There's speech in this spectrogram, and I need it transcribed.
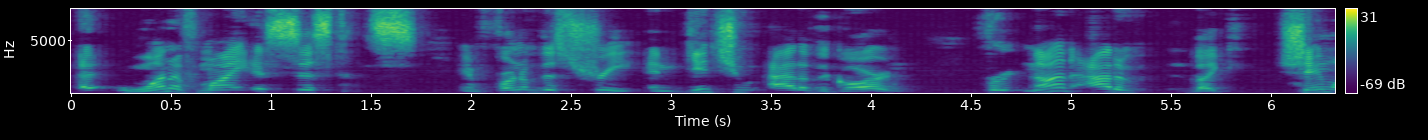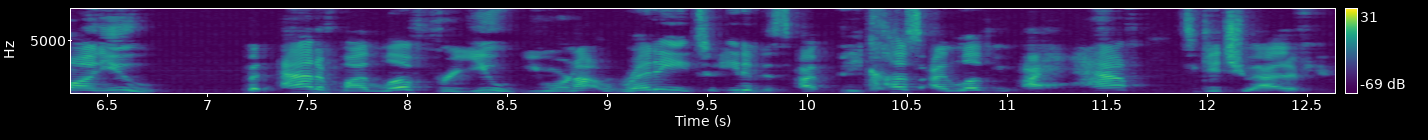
uh, one of my assistants in front of this tree and get you out of the garden. For not out of, like, shame on you, but out of my love for you. You are not ready to eat of this. I, because I love you, I have to get you out of here.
